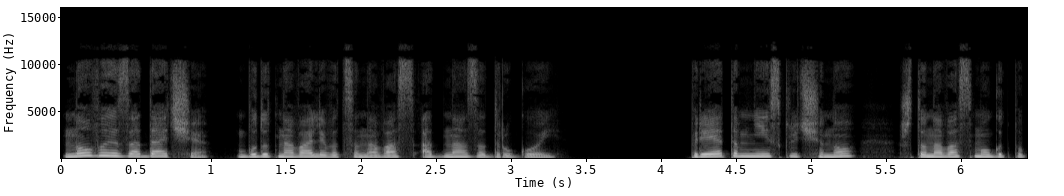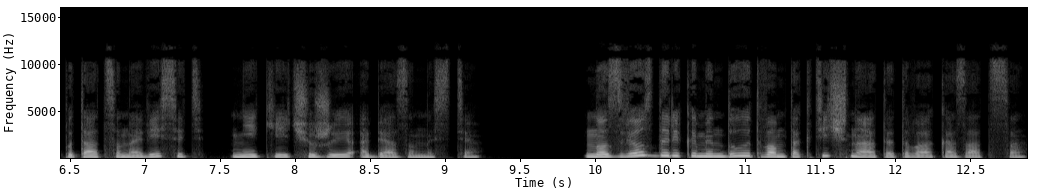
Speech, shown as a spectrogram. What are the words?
Новые задачи будут наваливаться на вас одна за другой. При этом не исключено, что на вас могут попытаться навесить некие чужие обязанности. Но звезды рекомендуют вам тактично от этого оказаться.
